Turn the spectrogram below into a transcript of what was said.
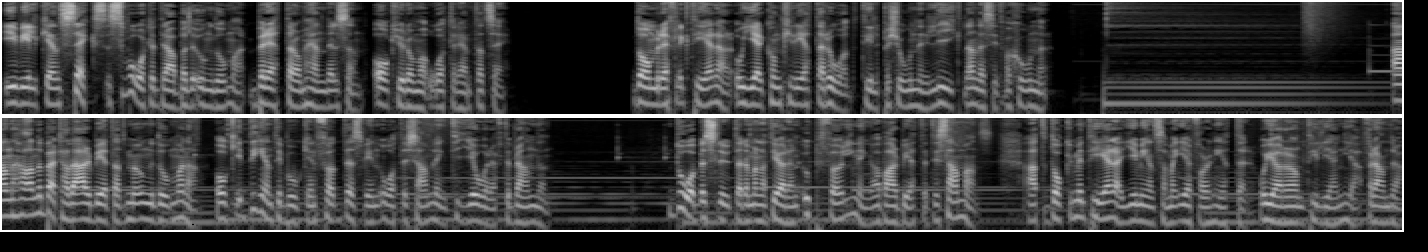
i vilken sex svårt drabbade ungdomar berättar om händelsen och hur de har återhämtat sig. De reflekterar och ger konkreta råd till personer i liknande situationer. Ann Hannebert hade arbetat med ungdomarna och idén till boken föddes vid en återsamling tio år efter branden. Då beslutade man att göra en uppföljning av arbetet tillsammans, att dokumentera gemensamma erfarenheter och göra dem tillgängliga för andra.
